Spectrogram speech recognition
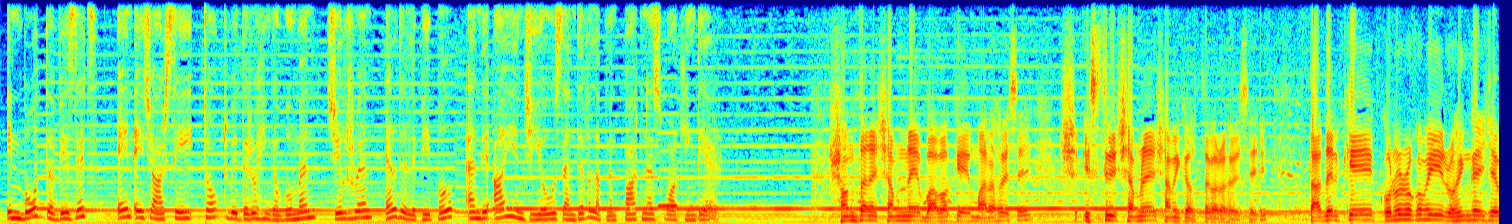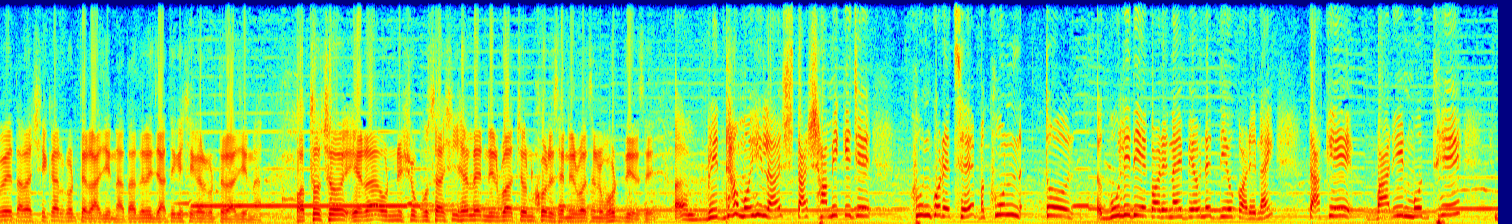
In both the visits, NHRC talked with the Rohingya women, children, elderly people, and the INGOs and development partners working there. সন্তানের সামনে বাবাকে মারা হয়েছে স্ত্রীর সামনে স্বামীকে হত্যা করা হয়েছে তাদেরকে কোনো রকমই রোহিঙ্গা হিসেবে তারা স্বীকার করতে রাজি না, তাদের এই জাতিকে স্বীকার করতে রাজি না। অথচ এরা উনিশশো পঁচাশি সালে নির্বাচন করেছে, নির্বাচনে ভোট দিয়েছে। বৃদ্ধা মহিলা তার স্বামীকে যে খুন করেছে, খুন তো গুলি দিয়ে করে নাই বেউনেট দিয়েও করে নাই, তাকে বাড়ির মধ্যে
